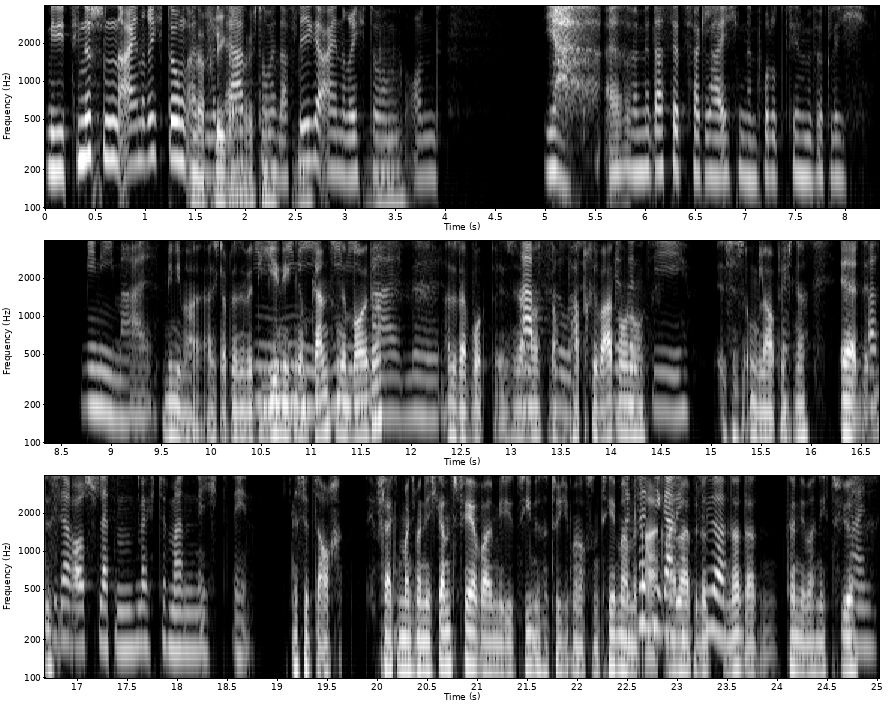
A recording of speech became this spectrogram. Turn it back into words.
medizinischen Einrichtung, Einer also mit Ärzten, mit einer Pflegeeinrichtung und ja, also wenn wir das jetzt vergleichen, dann produzieren wir wirklich minimal. Minimal. Also ich glaube, da sind wir Mini, diejenigen im mini, ganzen Gebäude. Müll. Also da sind ja noch ein paar Privatwohnungen. Es ist unglaublich, ne? Äh, was das sie da rausschleppen, möchte man nicht sehen. ist jetzt auch vielleicht manchmal nicht ganz fair, weil Medizin ist natürlich immer noch so ein Thema Da mit einmal benutzen, ne? Da können die immer nichts für. Nein.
